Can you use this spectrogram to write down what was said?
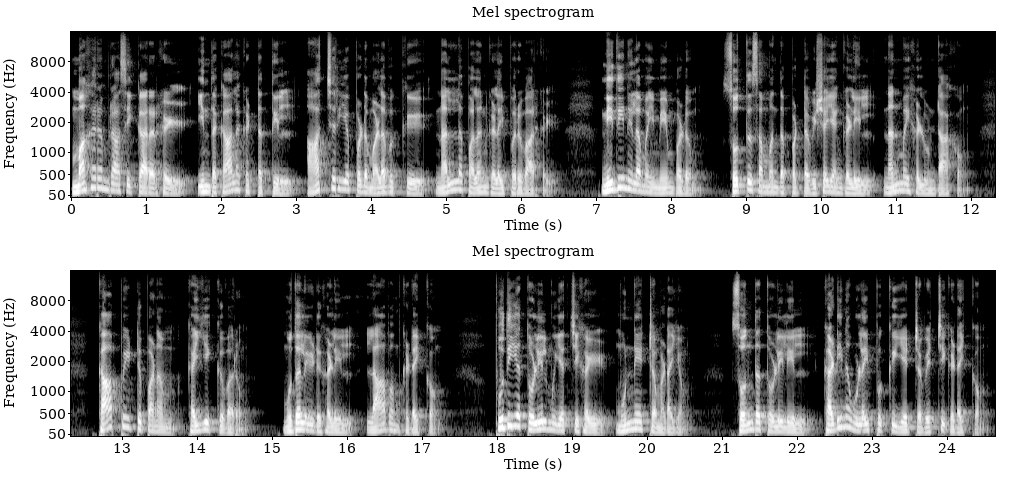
மகரம் ராசிக்காரர்கள் இந்த காலகட்டத்தில் ஆச்சரியப்படும் அளவுக்கு நல்ல பலன்களை பெறுவார்கள். நிதி நிலைமை மேம்படும். சொத்து சம்பந்தப்பட்ட விஷயங்களில் நன்மைகள் உண்டாகும். காப்பீட்டு பணம் கையிக்கு வரும். முதலீடுகளில் லாபம் கிடைக்கும். புதிய தொழில் முயற்சிகள் முன்னேற்றமடையும். சொந்த தொழிலில் கடின உழைப்புக்கு ஏற்ற வெற்றி கிடைக்கும்.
